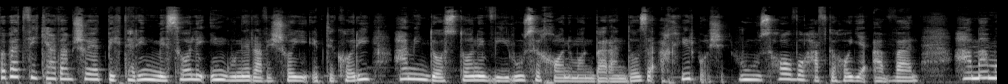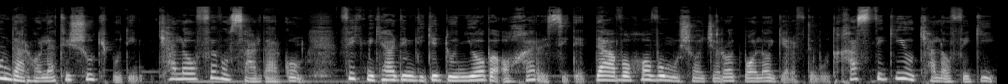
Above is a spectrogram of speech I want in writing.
و بعد فکر کردم شاید بهترین مثال این گونه روش های ابتکاری همین داستان ویروس خانمان برانداز اخیر باشه. روزها و هفته های اول هممون در حالت شوک بودیم. کلافه و سردرگم. فکر می‌کردیم دیگه دنیا به آخر رسیده. دعواها و مشاجرات بالا گرفته بود. خستگی و کلافگی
